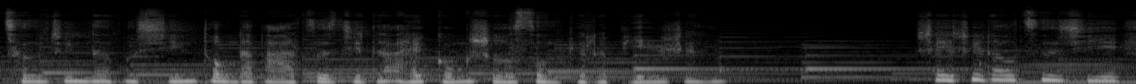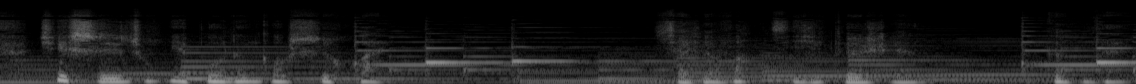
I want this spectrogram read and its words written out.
曾经那么心痛的把自己的爱拱手送给了别人，谁知道自己却始终也不能够释怀。想要忘记一个人更难。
